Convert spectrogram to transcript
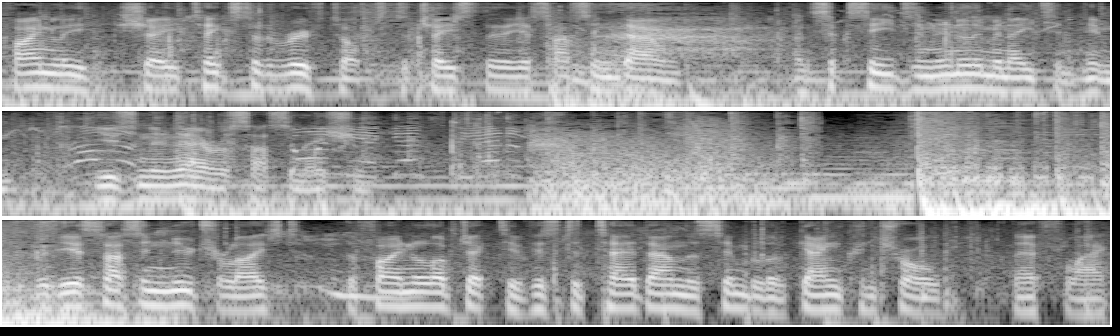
Finally, Shay takes to the rooftops to chase the assassin down and succeeds in eliminating him using an air assassination. With the assassin neutralized, the final objective is to tear down the symbol of gang control, their flag.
